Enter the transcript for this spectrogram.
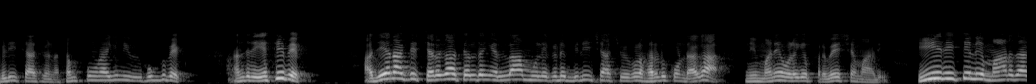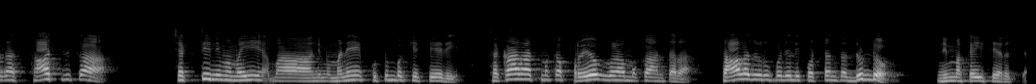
ಬಿಳಿ ಸಾಸಿವೆನ ಸಂಪೂರ್ಣವಾಗಿ ನೀವು ಹುಗ್ಗಬೇಕು. ಅಂದರೆ ಎಸಿಬೇಕು. ಅದೇನಾಗ್ತದೆ? ಚರಗ ಚೆಲ್ದಂಗೆ ಎಲ್ಲ ಮೂಲೆ ಕಡೆ ಬಿಳಿ ಸಾಸಿವೆಗಳು ಹರಡಿಕೊಂಡಾಗ ನೀವು ಮನೆ ಒಳಗೆ ಪ್ರವೇಶ ಮಾಡಿ. ಈ ರೀತಿಯಲ್ಲಿ ಮಾಡಿದಾಗ ಸಾತ್ವಿಕ ಶಕ್ತಿ ನಿಮ್ಮ ಮೈ ನಿಮ್ಮ ಮನೆ ಕುಟುಂಬಕ್ಕೆ ಸೇರಿ ಸಕಾರಾತ್ಮಕ ಪ್ರಯೋಗಗಳ ಮುಖಾಂತರ ಸಾಲದ ರೂಪದಲ್ಲಿ ಕೊಟ್ಟಂಥ ದುಡ್ಡು ನಿಮ್ಮ ಕೈ ಸೇರುತ್ತೆ.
